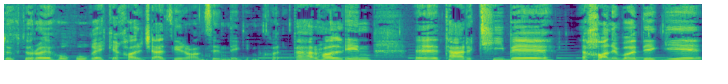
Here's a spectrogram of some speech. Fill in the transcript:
دکترای حقوقه که خارج از ایران زندگی می‌کنه. به هر حال این ترکیب خانوادگی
